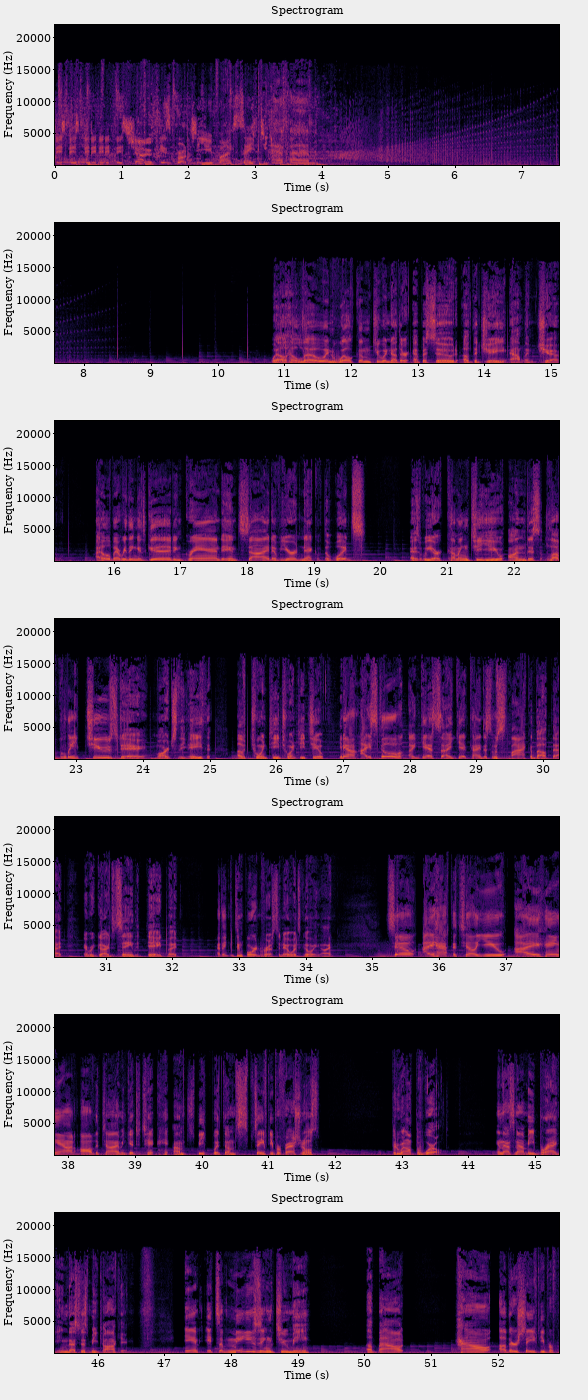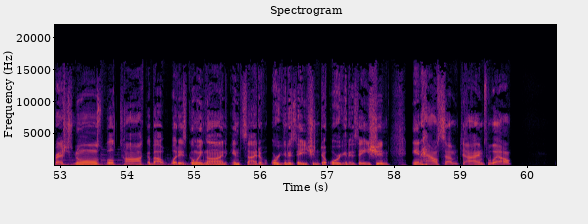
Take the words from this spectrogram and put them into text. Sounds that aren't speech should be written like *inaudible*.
This, this, this, show is brought to you by Safety FM. Well, hello and welcome to another episode of The Jay Allen Show. I hope everything is good and grand inside of your neck of the woods as we are coming to you on this lovely Tuesday, March the 8th of 2022. You know, I still, I guess I get kind of some slack about that in regards to saying the date, but I think it's important for us to know what's going on. So I have to tell you, I hang out all the time and get to t- um, speak with um, safety professionals throughout the world. And that's not me bragging, that's just me talking. And it's amazing to me about how other safety professionals will talk about what is going on inside of organization to organization and how sometimes, well,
